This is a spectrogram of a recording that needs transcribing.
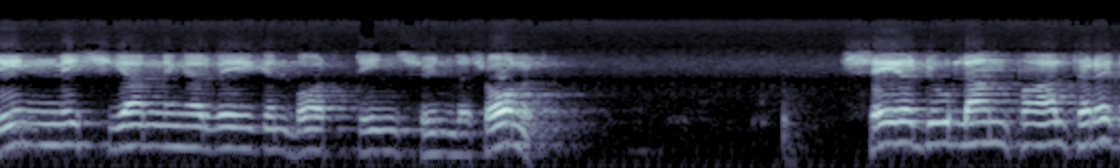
Din misgjerning er vegen bort, din synd er. Ser du lam på alteret?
